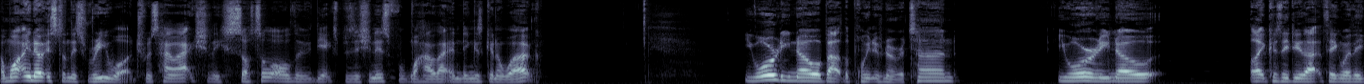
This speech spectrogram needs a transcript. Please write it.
And what I noticed on this rewatch was how actually subtle all the, the exposition is for how that ending is going to work. You already know about the point of no return. You already know like because they do that thing where they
